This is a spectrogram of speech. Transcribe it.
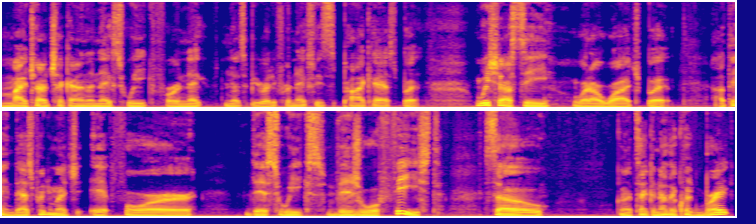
might try to check out in the next week for next you know to be ready for next week's podcast. But we shall see what I watch. But I think that's pretty much it for this week's visual feast. So gonna take another quick break.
